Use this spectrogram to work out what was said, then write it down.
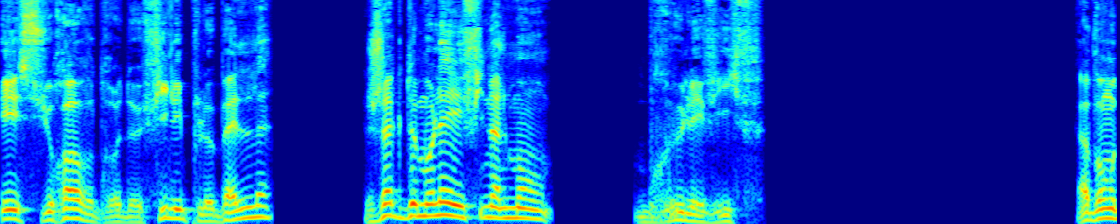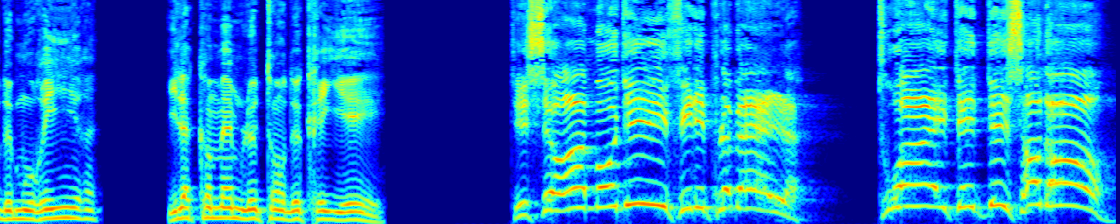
Et sur ordre de Philippe le Bel, Jacques de Molay est finalement brûlé vif. Avant de mourir, il a quand même le temps de crier. Tu seras maudit, Philippe le Bel. Toi et tes descendants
